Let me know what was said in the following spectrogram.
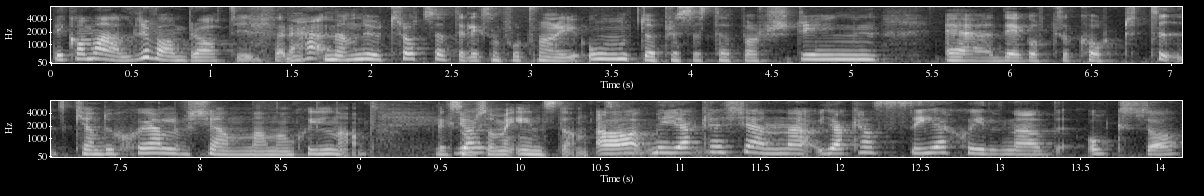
Det kommer aldrig vara en bra tid för det här. Men nu, trots att det liksom fortfarande är ont, du har precis tagit bort stygn, eh, det har gått så kort tid. Kan du själv känna någon skillnad? Liksom Jag- som är instant? Ja, men jag kan känna, jag kan se skillnad också.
